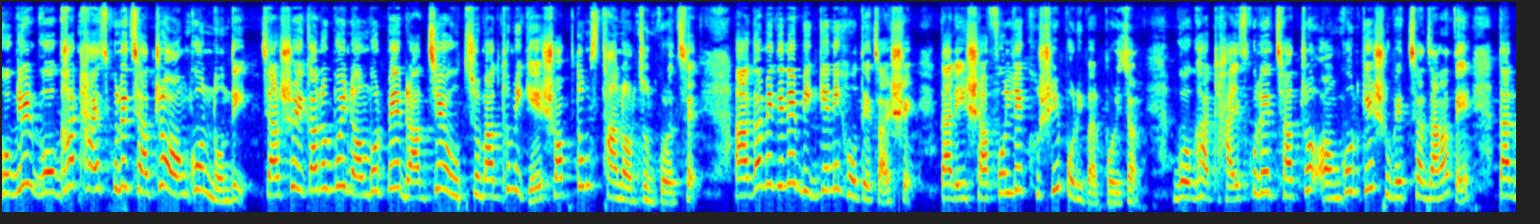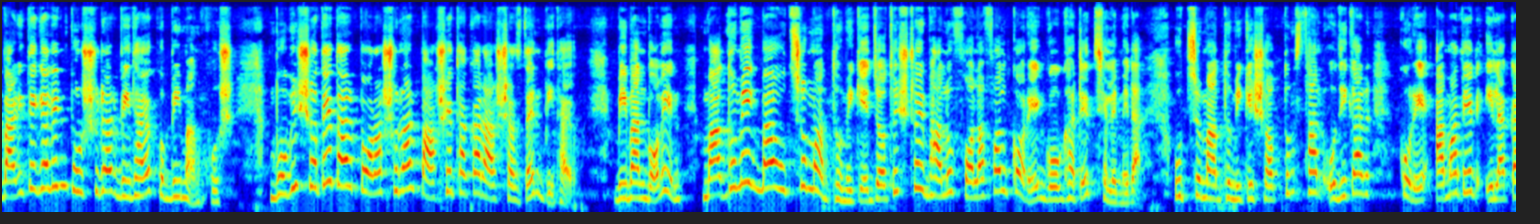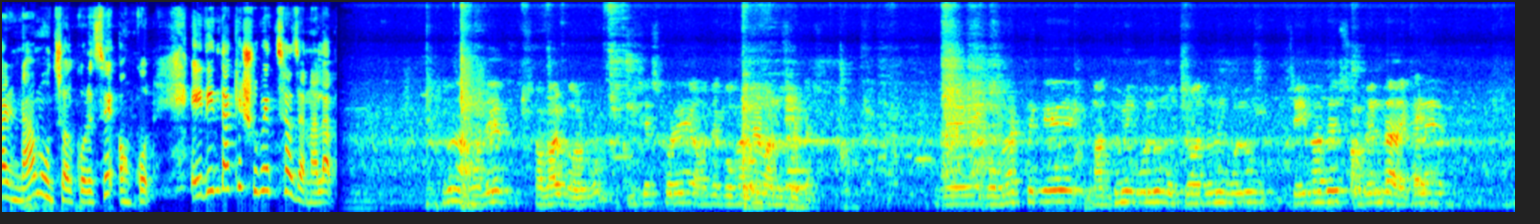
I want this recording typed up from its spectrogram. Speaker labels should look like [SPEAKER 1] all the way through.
[SPEAKER 1] হুগলির গোঘাট হাই স্কুলের ছাত্র অঙ্কন নন্দী চারশো একানব্বই নম্বর পেয়ে রাজ্যে উচ্চ মাধ্যমিকে সপ্তম স্থান অর্জন করেছে। আগামী দিনে বিজ্ঞানী হতে চায় সে। তার এই সাফল্যে খুশি পরিবার পরিজন। গোঘাট হাই স্কুলের ছাত্র অঙ্কনকে শুভেচ্ছা জানাতে তার বাড়িতে গেলেন পরশুরার বিধায়ক বিমান ঘোষ। ভবিষ্যতে তার পড়াশোনার পাশে থাকার আশ্বাস দেন বিধায়ক। বিমান বলেন, মাধ্যমিক বা উচ্চ মাধ্যমিকে যথেষ্টই ভালো ফলাফল করে গোঘাটের ছেলেমেয়েরা। উচ্চ মাধ্যমিকে সপ্তম স্থান অধিকার করে আমাদের এলাকার নাম উজ্জ্বল করেছে অঙ্কন। এদিন তাকে শুভেচ্ছা জানালাম।
[SPEAKER 2] আমাদের সবার গর্ব, বিশেষ করে আমাদের গোঘাটের মানুষের কাছে। যে গোঘাট থেকে মাধ্যমিক বলুন, উচ্চ মাধ্যমিক বলুন, যেইভাবে স্টুডেন্টরা এখানে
